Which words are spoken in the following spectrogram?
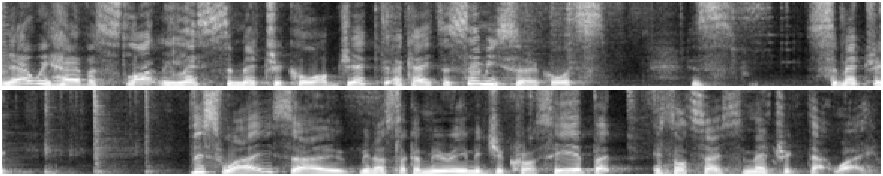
now we have a slightly less symmetrical object. Okay, it's a semicircle. It's, it's symmetric this way, so you know it's like a mirror image across here, but it's not so symmetric that way.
